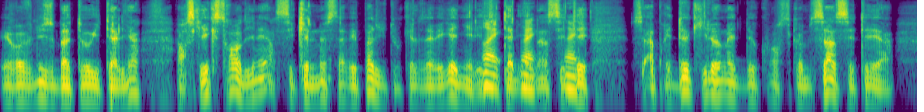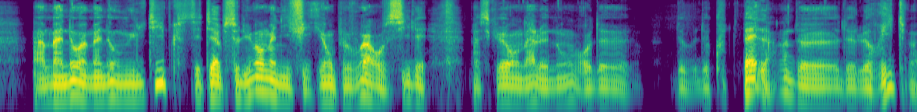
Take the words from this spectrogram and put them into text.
est revenu ce bateau italien. Alors ce qui est extraordinaire, c'est qu'elles ne savaient pas du tout qu'elles avaient gagné, les Ouais, Italiennes. ouais, hein. C'était après deux kilomètres de course comme ça, c'était un, un mano, un mano multiple. C'était absolument magnifique. Et on peut voir aussi les parce qu'on a le nombre de, de, de coups de pelle, hein, de, de- le rythme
